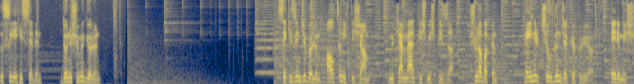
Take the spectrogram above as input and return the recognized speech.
Isıyı hissedin. Dönüşümü görün. 8. bölüm Altın İhtişam. Mükemmel pişmiş pizza. Şuna bakın. Peynir çılgınca köpürüyor. Erimiş.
